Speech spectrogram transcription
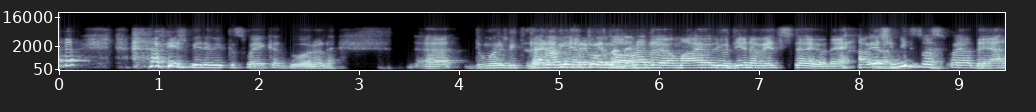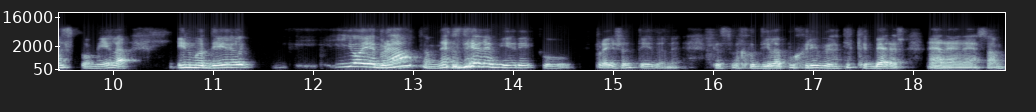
veš, bi ne videl, ko smo enkrat govorili. Uh, da mora biti ta revija tako dobra, da jo imajo ljudje na večseju. A veš, ja. mi smo svojo dejansko imeli. In model, jo je bral tam, ne zdaj le mi je rekel. Prejšnji teden, ko smo hodili po hribih, ti kaj bereš. Ne, ne, ne, sam.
